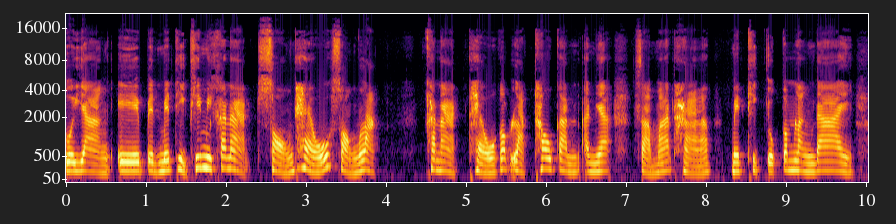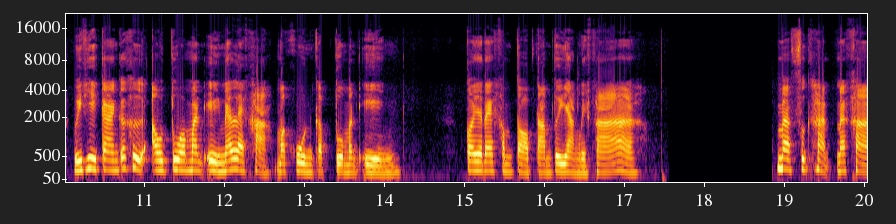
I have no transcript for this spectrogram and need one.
ตัวอย่าง A เป็นเมทริกที่มีขนาด 2 แถว 2 หลัก ขนาดแถวกับหลักเท่ากัน อันเนี้ยสามารถหาเมทริกยกกำลังได้ วิธีการก็คือเอาตัวมันเองนั่นแหละค่ะ มาคูณกับตัวมันเอง ก็จะได้คำตอบตามตัวอย่างเลยค่ะ แบบฝึกหัดนะคะ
